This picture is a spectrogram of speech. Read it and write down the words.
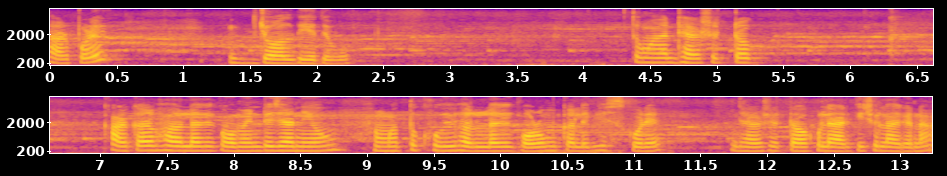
তারপরে জল দিয়ে দেব। তোমাদের ঢেঁড়সের টক কার কার ভালো লাগে কমেন্টে জানিও। আমার তো খুবই ভালো লাগে গরমকালে বিশেষ করে। ঢেঁড়সের টক হলে আর কিছু লাগে না।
